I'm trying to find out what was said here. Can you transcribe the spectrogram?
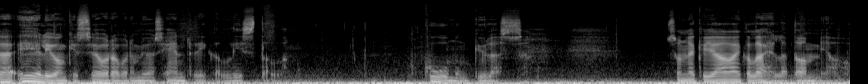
Tää Eeli onkin seuraavana myös Henrikan listalla. Kuumun kylässä. Se on näköjään aika lähellä Tammiahoa.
